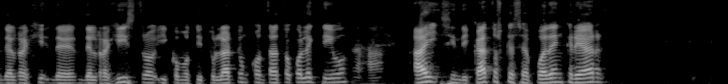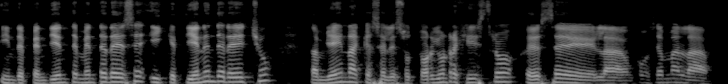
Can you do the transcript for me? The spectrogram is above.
del, regi- de- del registro y como titular de un contrato colectivo, ajá, hay sindicatos que se pueden crear independientemente de ese y que tienen derecho también a que se les otorgue un registro, ese, la, ¿cómo se llama? La,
